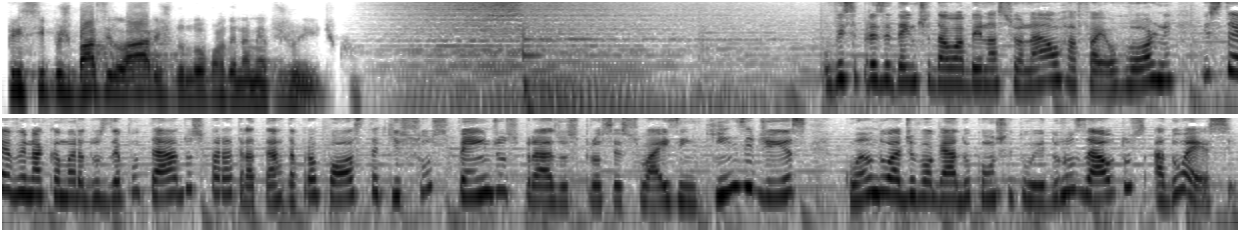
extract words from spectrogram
princípios basilares do novo ordenamento jurídico. O vice-presidente da OAB Nacional, Rafael Horne, esteve na Câmara dos Deputados para tratar da proposta que suspende os prazos processuais em 15 dias quando o advogado constituído nos autos adoece.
